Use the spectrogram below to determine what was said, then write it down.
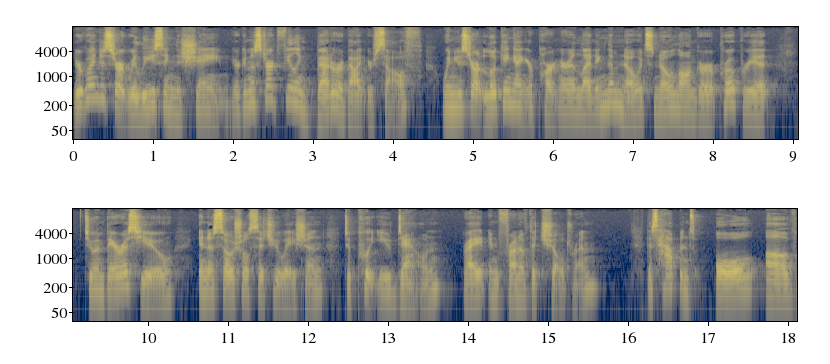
You're going to start releasing the shame. You're going to start feeling better about yourself when you start looking at your partner and letting them know it's no longer appropriate to embarrass you in a social situation, to put you down, right, in front of the children. This happens all of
